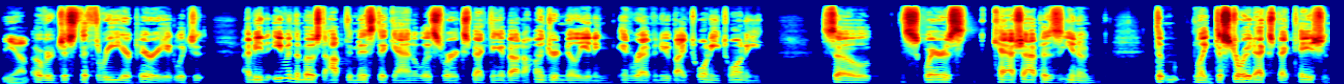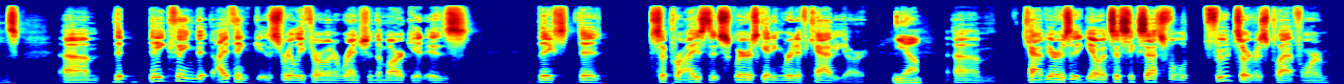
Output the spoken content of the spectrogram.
yep. over just the three year period. Which, I mean, even the most optimistic analysts were expecting about 100 million in, in revenue by 2020. So Square's Cash App has, you know, de- like destroyed expectations. Um, the big thing that I think is really throwing a wrench in the market is the the surprise that Square is getting rid of caviar. Yeah. Um, Caviar is a, you know it's a successful food service platform,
